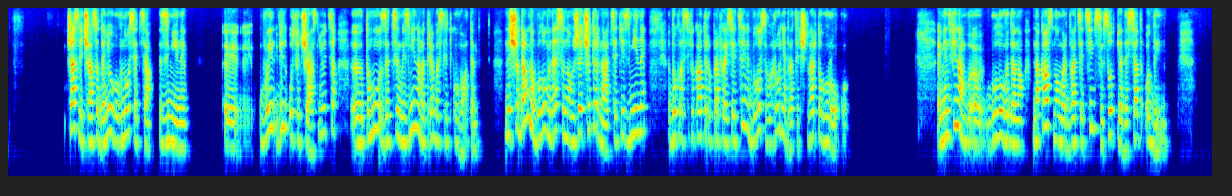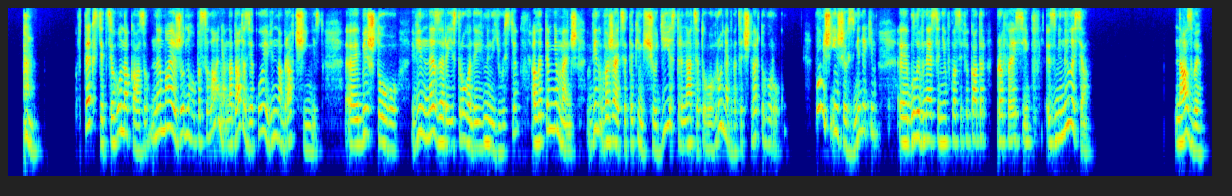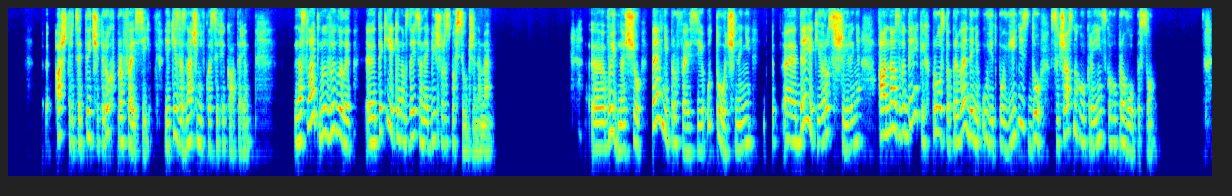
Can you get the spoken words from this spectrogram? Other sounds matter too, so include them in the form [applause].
Час від часу до нього вносяться зміни. Е, Він, він усучаснюється, е, тому за цими змінами треба слідкувати. Нещодавно було внесено вже 14 зміни до класифікатору професії. Це відбулося в грудні 2024 року. Мінфіном е, було видано наказ номер 27751. В тексті цього наказу немає жодного посилання на дату, з якої він набрав чинність. Е, Більш того, він не зареєстрований в Мін'юсті, але тим не менш він вважається таким, що діє з 13 грудня 2024 року. Поміж інших змін, які е, були внесені в класифікатор професії, змінилися назви е, аж 34 професій, які зазначені в класифікаторі. На слайд ми вивели е, такі, які нам здаються найбільш розповсюдженими. Видно, що певні професії уточнені, деякі розширені, а назви деяких просто приведені у відповідність до сучасного українського правопису.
